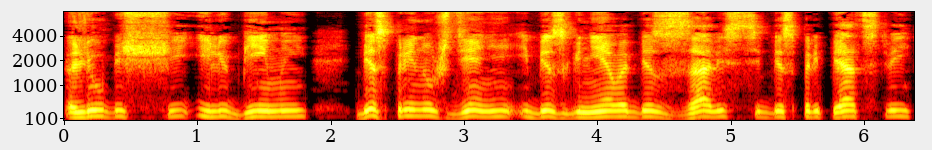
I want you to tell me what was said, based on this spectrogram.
любящий и любимый, без принуждения и без гнева, без зависти, без препятствий,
